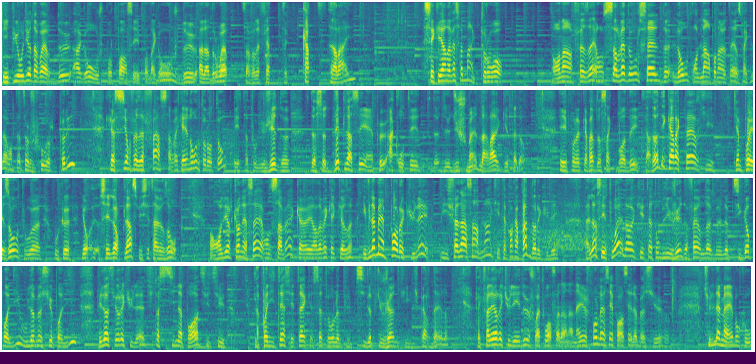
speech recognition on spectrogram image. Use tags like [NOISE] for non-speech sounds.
Et puis au lieu d'avoir deux à gauche pour passer pour la gauche, deux à la droite, ça aurait fait quatre rails. C'est qu'il y en avait seulement trois on en faisait, on se servait toujours celle de l'autre, on l'empruntait. Ça fait que là, on était toujours pris que si on faisait face avec un autre auto, il était obligé de, se déplacer un peu à côté du, chemin, de la rail qui était là. Et pour être capable de s'accommoder. Il y en a des caractères qui n'aiment pas les autres ou, euh, que c'est leur place, puis c'est à eux autres. On les reconnaissait, on savait qu'il y en avait quelques-uns. Ils ne voulaient même pas reculer. Ils faisaient semblant qu'ils n'étaient pas capables de reculer. Bien là, c'est toi là, qui étais obligé de faire le, petit gars poli ou le monsieur poli. Puis là, tu reculais, tu t'ostinais pas. La politesse était que c'était toujours le plus petit, le plus jeune qui, perdait. Là. Fait qu'il fallait reculer deux fois, trois fois dans la neige pour laisser passer le monsieur. Tu l'aimais beaucoup.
